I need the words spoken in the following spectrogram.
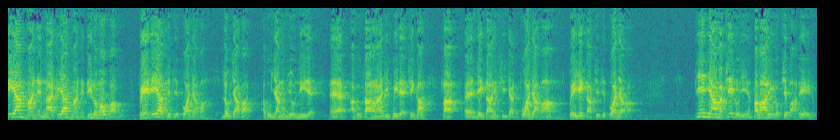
တရားမှန်တယ်ငါတရားမှန်တယ်ဒီလိုမဟုတ်ပါဘူးဘယ်တရားဖြစ်ဖြစ်သွားကြပါလောက်ကြပါအခုရန်ကုန်မြို့နေတယ်အဲအခုသာသနာကြီးဖိတဲ့အချိန်ခါသာအဲရိတ်သားကြီးရှိကြတယ်သွားကြပါဘယ်ရိတ်သားဖြစ်ဖြစ်သွားကြပါ ပညာမဖြစ်လို့ရှိရင်သမာဓိတော့ဖြစ်ပါတယ်လို့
